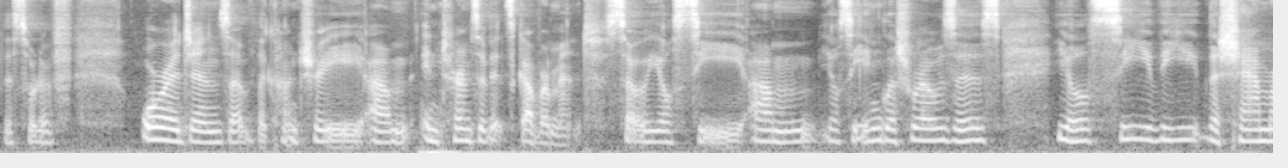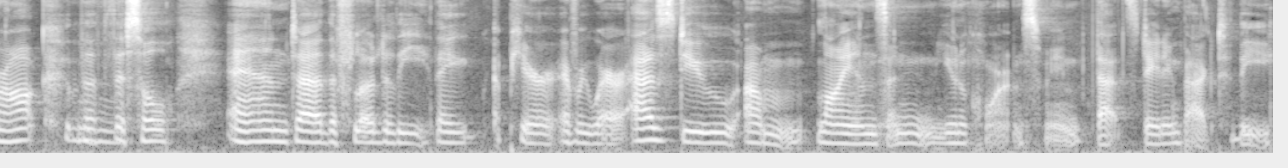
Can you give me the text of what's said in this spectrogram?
the sort of origins of the country um, in terms of its government. So you'll see um, you'll see English roses, you'll see the the shamrock, the mm-hmm. thistle, and uh, the fleur de lis. They appear everywhere, as do um, lions and unicorns. I mean, that's dating back to the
